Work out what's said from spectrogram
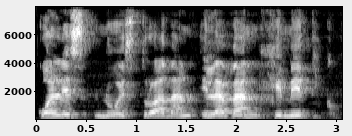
cuál es nuestro Adán, el Adán genético,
